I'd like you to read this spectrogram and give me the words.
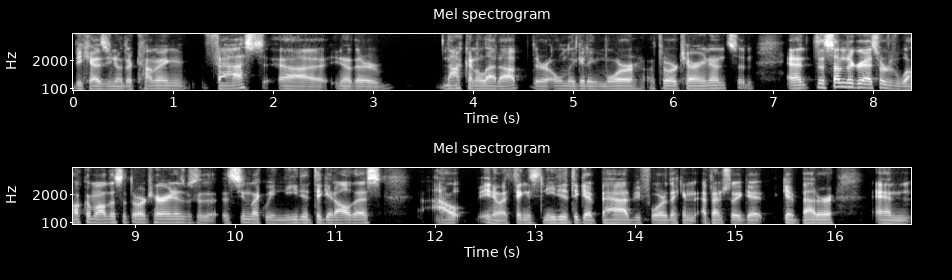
because you know they're coming fast uh you know they're not going to let up. They're only getting more authoritarianism. and and to some degree, I sort of welcome all this authoritarianism because it seemed like we needed to get all this out. You know, things needed to get bad before they can eventually get get better. And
